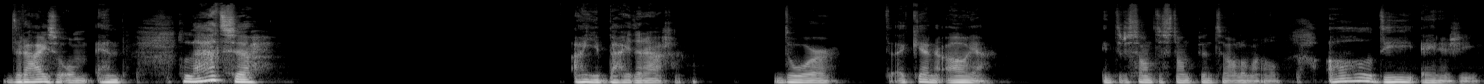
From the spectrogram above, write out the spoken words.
draai ze om en laat ze aan je bijdragen. Door te erkennen, oh ja, interessante standpunten allemaal. Al die energie.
